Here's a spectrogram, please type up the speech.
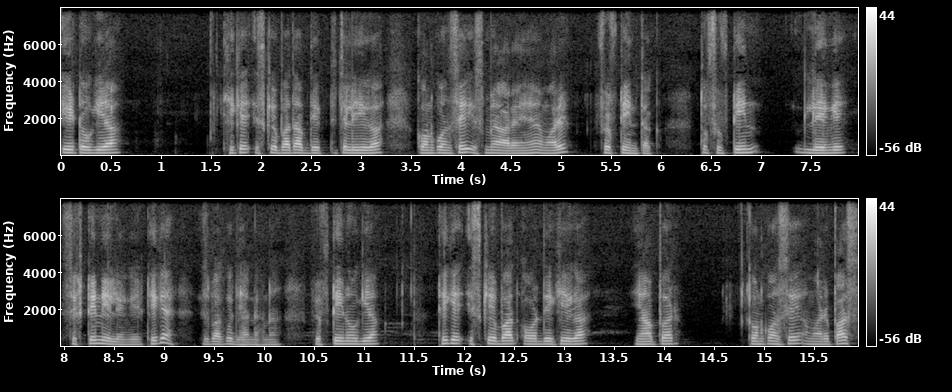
एट हो गया। ठीक है, इसके बाद आप देखते चलिएगा कौन कौन से इसमें आ रहे हैं हमारे फिफ्टीन तक। तो फिफ्टीन लेंगे सिक्सटीन नहीं लेंगे, ठीक है? इस बात को ध्यान रखना। फिफ्टीन हो गया। ठीक है, इसके बाद और देखिएगा यहाँ पर। कौन कौन से हमारे पास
